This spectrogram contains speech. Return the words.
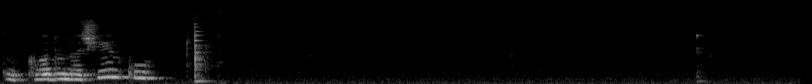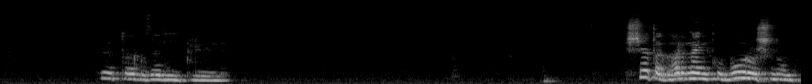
Так, кладу начинку. І отак заліплюю. Ще так гарненько борошном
